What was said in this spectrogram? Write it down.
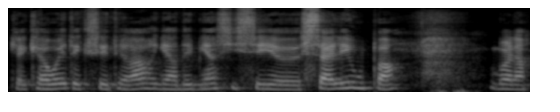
cacahuètes, etc. Regardez bien si c'est euh, salé ou pas. voilà.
